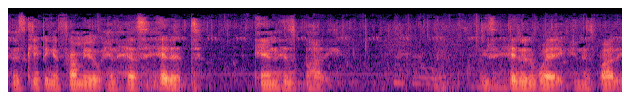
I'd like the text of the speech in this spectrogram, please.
and is keeping it from you, and has hid it in his body. He's hid it away in his body.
